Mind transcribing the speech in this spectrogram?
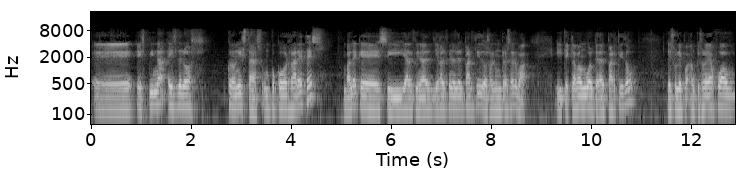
eh, Espina es de los cronistas un poco raretes, ¿vale? Que si al final llega al final del partido, sale un reserva y te clava un gol que da el partido, le suele, aunque solo haya jugado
